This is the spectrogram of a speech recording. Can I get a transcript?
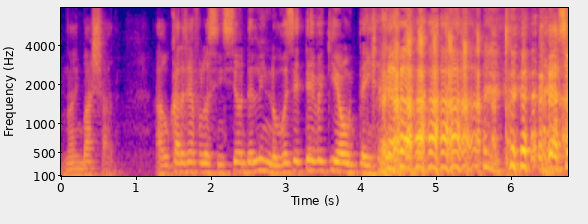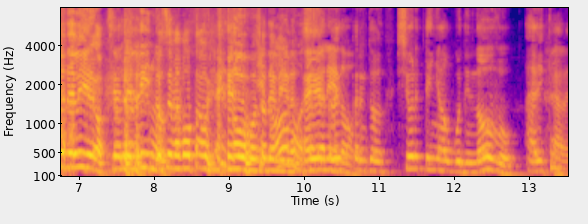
na embaixada. Aí o cara já falou assim, senhor Delino, você teve aqui ontem. Seu Delino, seu Delino, você vai voltar hoje de novo, seu Delino. aí ele Delino. perguntou, senhor tem algo de novo? Aí, cara,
